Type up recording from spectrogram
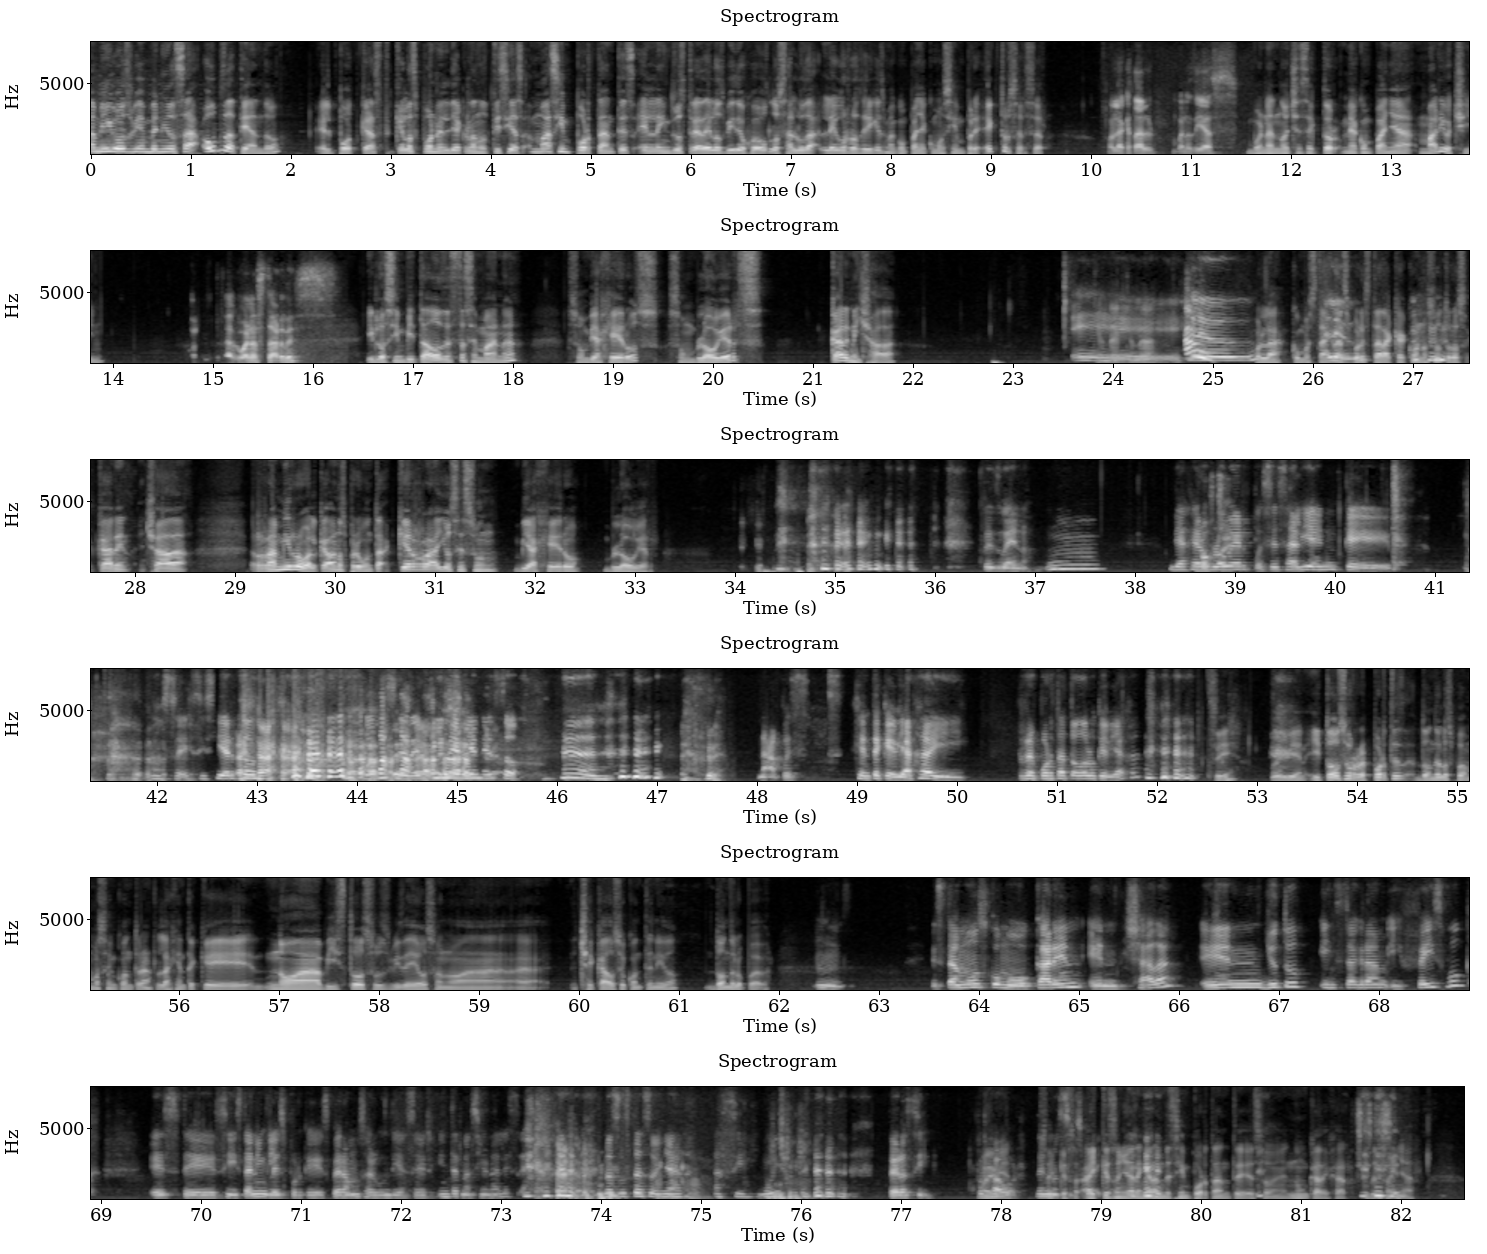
¿Qué tal amigos? Bienvenidos a Updateando, el podcast que los pone el día con las noticias más importantes en la industria de los videojuegos. Los saluda Lego Rodríguez, me acompaña como siempre Héctor Cercer. Hola, ¿qué tal? Buenos días. Buenas noches Héctor, me acompaña Mario Chin. ¿Qué tal? Buenas tardes. Y los invitados de esta semana son viajeros, son bloggers. Karen Ishada. Eh, hello. Hola, ¿cómo están? Hello. Gracias por estar acá con nosotros. Karen Chada, Rami Robalcaba nos pregunta, ¿qué rayos es un viajero blogger? pues bueno, un viajero No sé. blogger, pues es alguien que no sé si es cierto. ¿Cómo se define bien eso? nah, pues gente que viaja y reporta todo lo que viaja. Sí, muy bien. ¿Y todos sus reportes, dónde los podemos encontrar? La gente que no ha visto sus videos o no ha eh, checado su contenido, ¿dónde lo puede ver? Mm. Estamos como Karen en Chada en YouTube, Instagram y Facebook. Este, sí, está en inglés porque esperamos algún día ser internacionales. Nos gusta soñar así mucho. Pero sí, por Muy favor, sea, denos hay, que, hay que soñar en grande, es importante eso, ¿eh? Nunca dejar de soñar.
